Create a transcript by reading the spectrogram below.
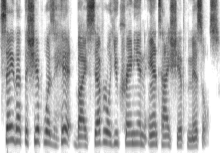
say that the ship was hit by several Ukrainian anti ship missiles.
